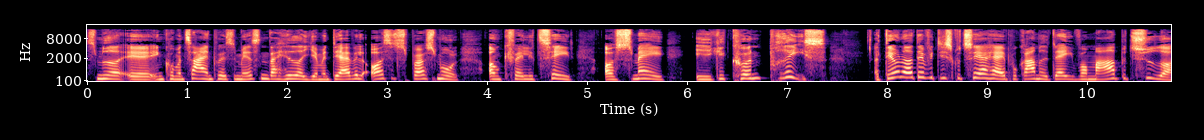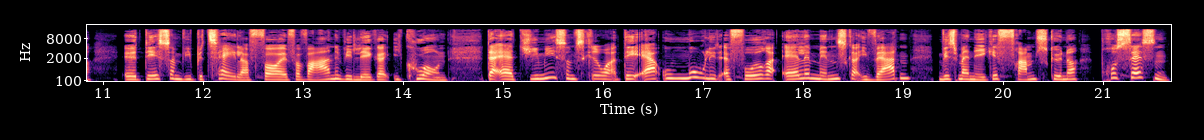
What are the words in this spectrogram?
smider øh, en kommentar ind på sms'en, der hedder, jamen det er vel også et spørgsmål om kvalitet og smag, ikke kun pris. Og det er jo noget af det, vi diskuterer her i programmet i dag. Hvor meget betyder øh, det, som vi betaler for, øh, for varerne, vi lægger i kurven? Der er Jimmy, som skriver, det er umuligt at fodre alle mennesker i verden, hvis man ikke fremskynder processen.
